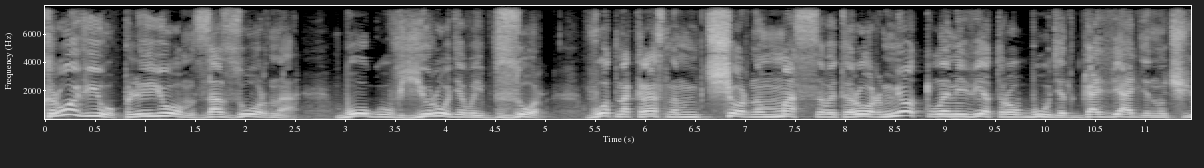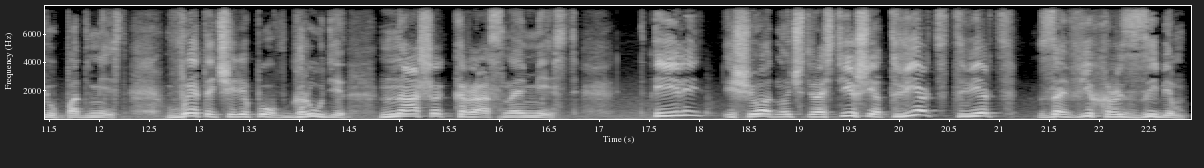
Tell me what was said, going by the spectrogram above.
Кровью плюем зазорно Богу в юродивый взор. Вот на красном черном массовый террор Метлами ветру будет говядину чью подместь. В этой черепов груди наша красная месть. Или еще одно четверостишье Твердь, твердь, за вихры зыбем,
